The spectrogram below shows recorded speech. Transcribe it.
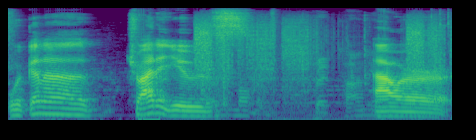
We're gonna try to use our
